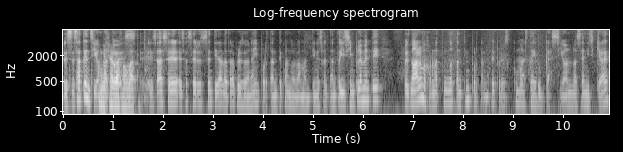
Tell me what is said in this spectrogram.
es esa atención, Mucha vato, razón, es, vato. es hacer, es hacer sentir a la otra persona importante cuando la mantienes al tanto y simplemente, pues no, a lo mejor no, no tanto importante, pero es como hasta educación, ¿no? o sea, ni siquiera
